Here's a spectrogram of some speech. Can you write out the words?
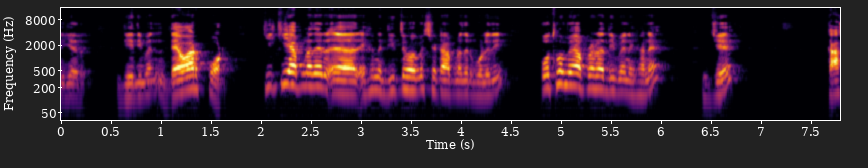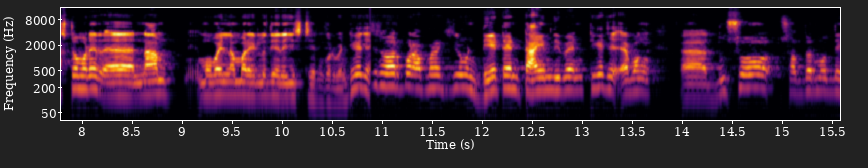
নিজের দিয়ে দিবেন। দেওয়ার পর কি কি আপনাদের এখানে দিতে হবে সেটা আপনাদের বলে দিই। প্রথমে আপনারা দিবেন এখানে যে কাস্টমারের নাম, মোবাইল নাম্বার এগুলো দিয়ে রেজিস্ট্রেশন করবেন, ঠিক আছে? হওয়ার পর আপনারা কী করবেন ডেট অ্যান্ড টাইম দিবেন, ঠিক আছে? এবং দুশো শব্দের মধ্যে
